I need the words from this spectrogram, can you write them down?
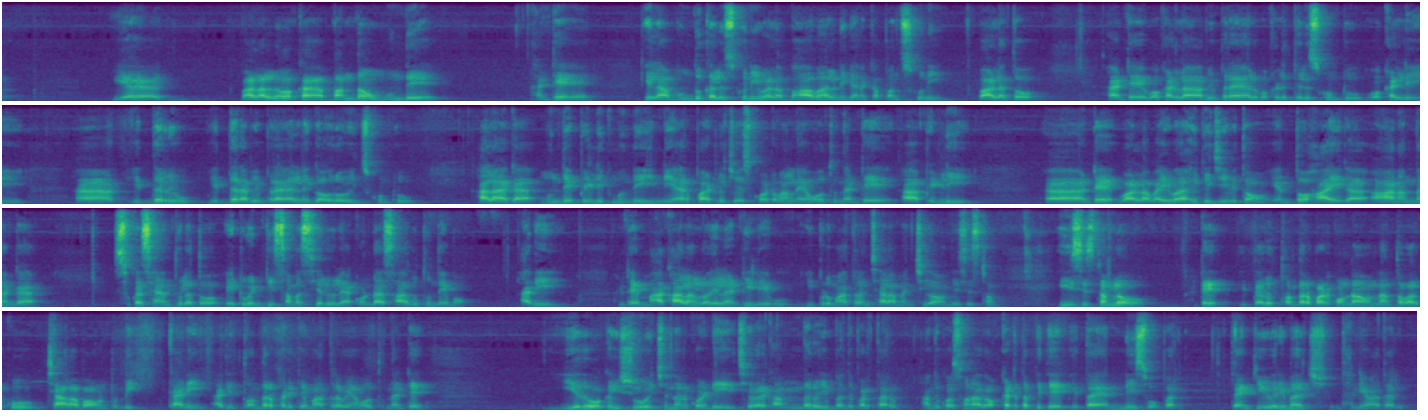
వాళ్ళల్లో ఒక బంధం ముందే అంటే ఇలా ముందు కలుసుకుని వాళ్ళ భావాలని గనక పంచుకుని వాళ్ళతో అంటే ఒకళ్ళ అభిప్రాయాలు ఒకళ్ళు తెలుసుకుంటూ ఒకళ్ళి ఇద్దరు ఇద్దరు అభిప్రాయాలని గౌరవించుకుంటూ అలాగా ముందే పెళ్ళికి ముందే ఇన్ని ఏర్పాట్లు చేసుకోవటం వలన ఏమవుతుందంటే ఆ పెళ్ళి అంటే వాళ్ళ వైవాహిక జీవితం ఎంతో హాయిగా ఆనందంగా సుఖశాంతులతో ఎటువంటి సమస్యలు లేకుండా సాగుతుందేమో. అది అంటే మా కాలంలో ఇలాంటివి లేవు. ఇప్పుడు మాత్రం చాలా మంచిగా ఉంది సిస్టమ్. ఈ సిస్టంలో అంటే ఇద్దరు తొందరపడకుండా ఉన్నంత వరకు చాలా బాగుంటుంది. కానీ అది తొందరపడితే మాత్రం ఏమవుతుందంటే ఏదో ఒక ఇష్యూ వచ్చిందనుకోండి చివరికి అందరూ ఇబ్బంది పడతారు. అందుకోసం అది ఒక్కటి తప్పితే మిగతా అన్నీ super. Thank you very much. ధన్యవాదాలు.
